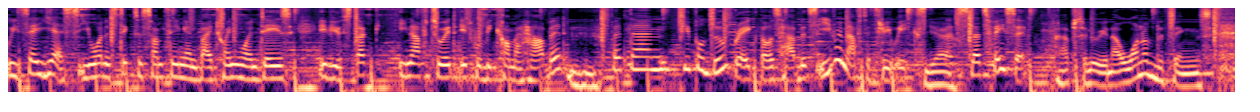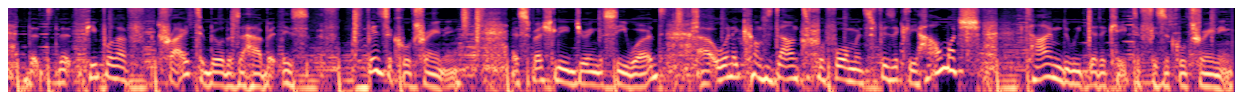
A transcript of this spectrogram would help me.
we say yes, you want to stick to something, and by 21 days, if you stuck enough to it, it will become a habit. Mm-hmm. But then people do break those habits even after three weeks. Yeah. Let's let's face it. Absolutely. Now, one of the things that, that people have tried to build as a habit is physical training, especially during the C word. Uh, when it comes down to performance physically, how much time do we dedicate to physical training?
